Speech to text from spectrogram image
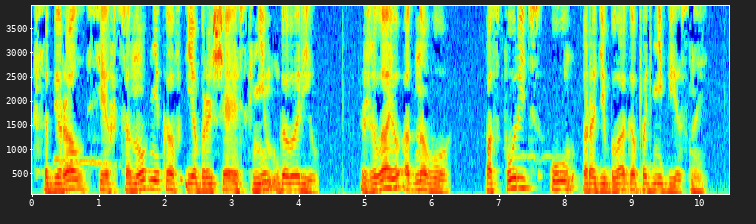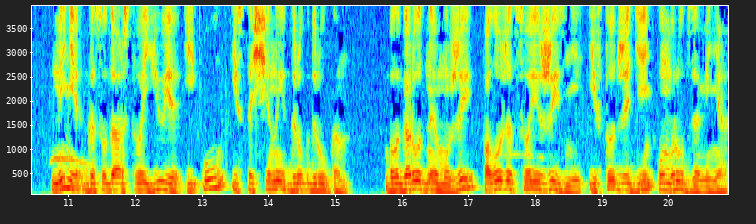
Собирал всех цановников и, обращаясь к ним, говорил, «Желаю одного – поспорить с ум ради блага Поднебесной. Ныне государства Юя и У истощены друг другом. Благородные мужи положат свои жизни и в тот же день умрут за меня.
